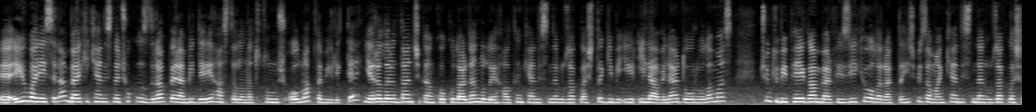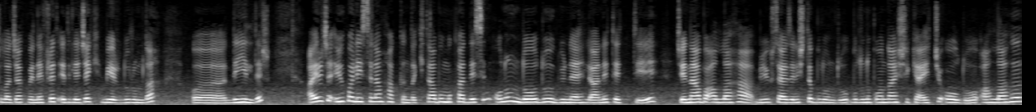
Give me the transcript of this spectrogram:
e, Eyüp Aleyhisselam belki kendisine çok ızdırap veren bir deri hastalığına tutulmuş olmakla birlikte yaralarından çıkan kokulardan dolayı halkın kendisinden uzaklaştığı gibi ilaveler doğru olamaz. Çünkü bir peygamber fiziki olarak da hiçbir zaman kendisinden uzaklaşılacak ve nefret edilecek bir durumda e, değildir. Ayrıca Eyüp Aleyhisselam hakkında Kitab-ı Mukaddes'in onun doğduğu güne lanet ettiği, Cenabı Allah'a büyük serzenişte bulunduğu, bulunup ondan şikayetçi olduğu, Allah'ı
